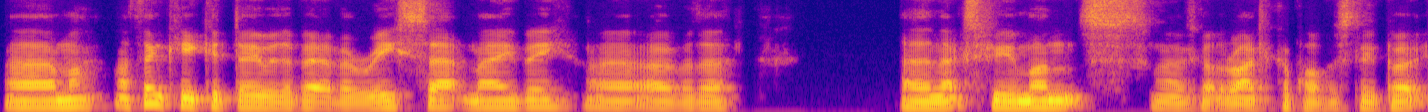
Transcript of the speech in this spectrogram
Um, I think he could do with a bit of a reset, maybe uh, over the uh, next few months. He's got the Ryder Cup, obviously, but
